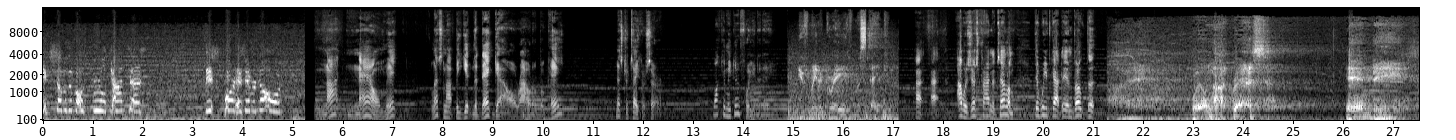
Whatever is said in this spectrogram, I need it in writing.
in some of the most brutal contests this sport has ever known. Not now, Mick. Let's not be getting the dead guy all riled up, okay? Mr. Taker, sir, what can we do for you today? You've made a grave mistake. I, I, I was just trying to tell him that we've got to invoke the. Will not rest in peace.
